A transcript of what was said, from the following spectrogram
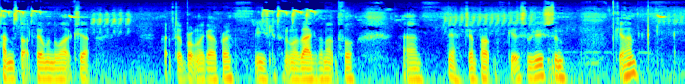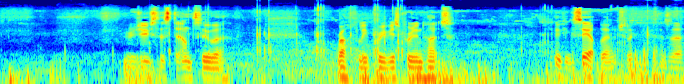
haven't started filming the works yet. Hopefully I brought my GoPro. I usually put it in my bag the night before. Um, yeah, jump up, get this reduced and get home. Reduce this down to uh, roughly previous pruning heights. If you can see up there actually, there's a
